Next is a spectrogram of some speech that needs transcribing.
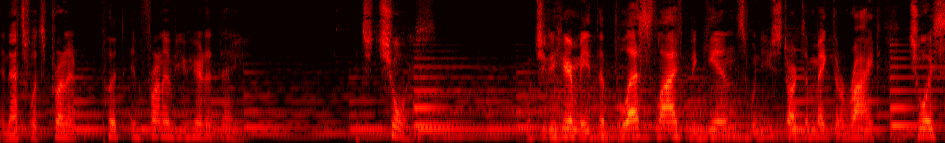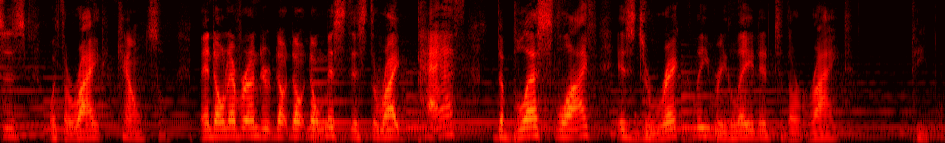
And that's what's put in front of you here today. It's a choice. I want you to hear me. The blessed life begins when you start to make the right choices with the right counsel. And don't ever under don't, don't, don't miss this. The right path, the blessed life is directly related to the right people.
